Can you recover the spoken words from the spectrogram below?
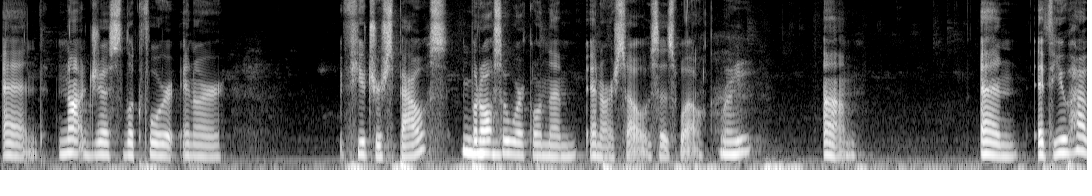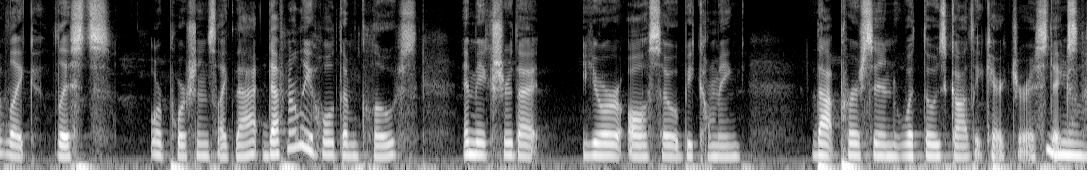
and not just look for in our future spouse, but Mhm. also work on them in ourselves as well. Right. Um, and if you have like lists or portions like that, definitely hold them close and make sure that you're also becoming that person with those godly characteristics, Yeah.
